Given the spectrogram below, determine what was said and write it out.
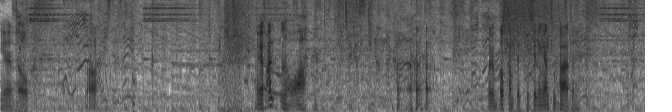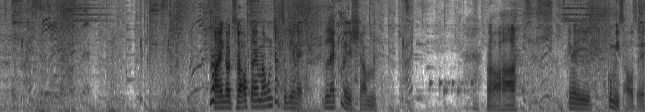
Das auch. So. Angriff an. Oh. Oder Bosskampf, der frisst ja den ganzen Part. Ey. Mein Gott, hör auf da immer runter zu gehen. Leck mich am. Ah, jetzt gehen ja die Gummis aus. Ey.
